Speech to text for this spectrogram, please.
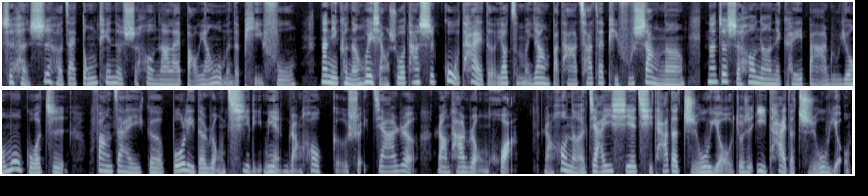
是很适合在冬天的时候拿来保养我们的皮肤。那你可能会想说，它是固态的，要怎么样把它擦在皮肤上呢？那这时候呢，你可以把乳油木果脂放在一个玻璃的容器里面，然后隔水加热，让它融化。然后呢，加一些其他的植物油，就是液态的植物油，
